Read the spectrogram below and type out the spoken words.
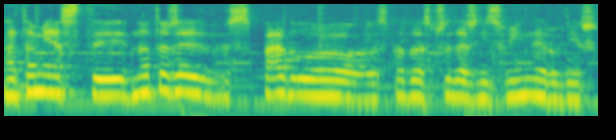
Natomiast y, no to, że spadło, spadła sprzedaż insuliny, również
